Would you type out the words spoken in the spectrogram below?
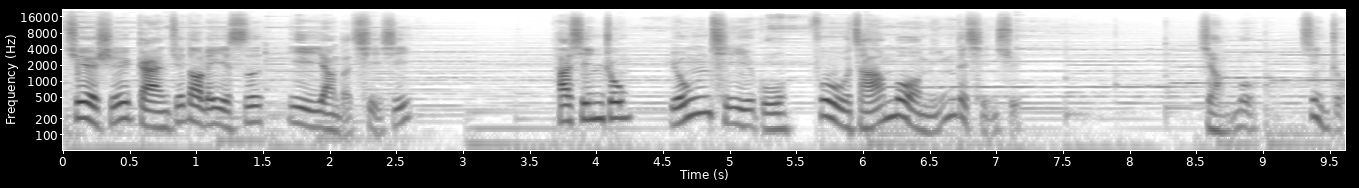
确实感觉到了一丝异样的气息。他心中涌起一股复杂莫名的情绪：仰慕、敬重，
